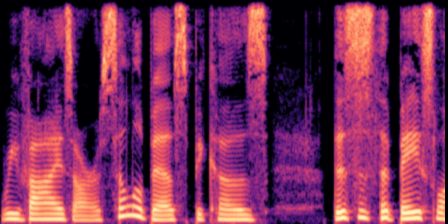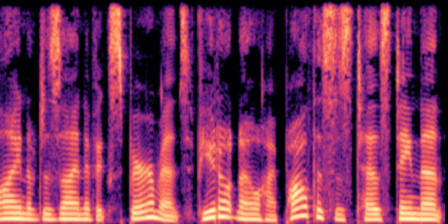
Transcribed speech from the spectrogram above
revise our syllabus because this is the baseline of design of experiments. If you don't know hypothesis testing, then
